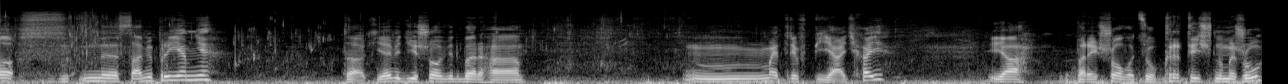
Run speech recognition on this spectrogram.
не самі приємні. Так, я відійшов від берега метрів 5 хай. Я перейшов оцю критичну межу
